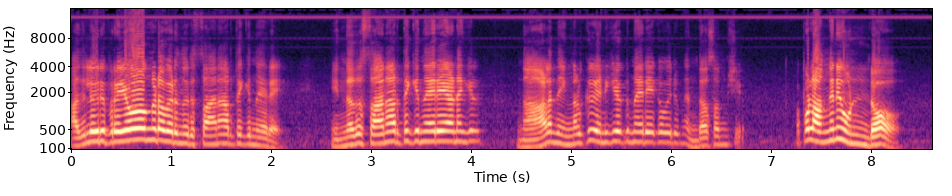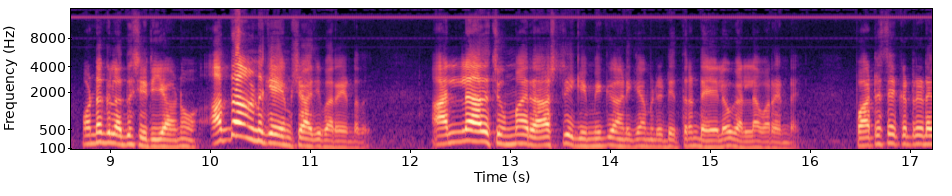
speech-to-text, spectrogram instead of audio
അതിലൊരു പ്രയോഗം കൂടെ വരുന്ന ഒരു സ്ഥാനാർത്ഥിക്ക് നേരെ. ഇന്നത് സ്ഥാനാർത്ഥിക്ക് നേരെയാണെങ്കിൽ നാളെ നിങ്ങൾക്കും എനിക്കൊക്കെ നേരെയൊക്കെ വരും. എന്താ സംശയം? അപ്പോൾ അങ്ങനെ ഉണ്ടോ? ഉണ്ടെങ്കിൽ അത് ശരിയാണോ? അതാണ് കെ എം ഷാജി പറയേണ്ടത്. അല്ലാതെ ചുമ്മാ രാഷ്ട്രീയ ഗിമ്മിക്ക് കാണിക്കാൻ വേണ്ടിയിട്ട് ഇത്രയും ഡയലോഗ് അല്ല പറയേണ്ടത്. പാർട്ടി സെക്രട്ടറിയുടെ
